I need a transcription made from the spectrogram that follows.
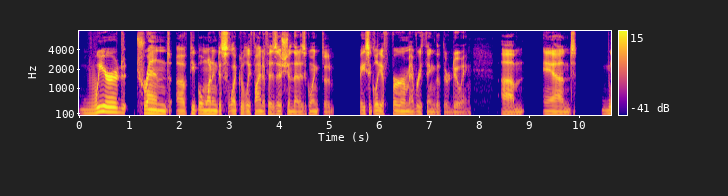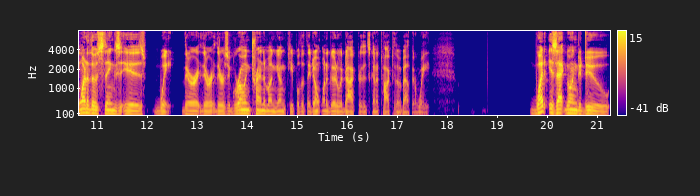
weird trend of people wanting to selectively find a physician that is going to basically affirm everything that they're doing. Um, and one of those things is weight. There, there, there's a growing trend among young people that they don't want to go to a doctor that's going to talk to them about their weight. What is that going to do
